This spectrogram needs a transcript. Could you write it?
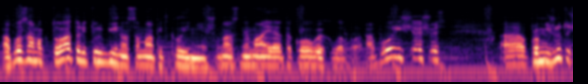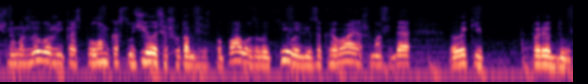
або сам актуатор і турбіна сама підклинює, що у нас немає такого вихлопу, або іще щось е, проміжуточне, можливо, якась поломка случилася, що там щось попало, залетіло, і закриває, що у нас йде великий передув.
